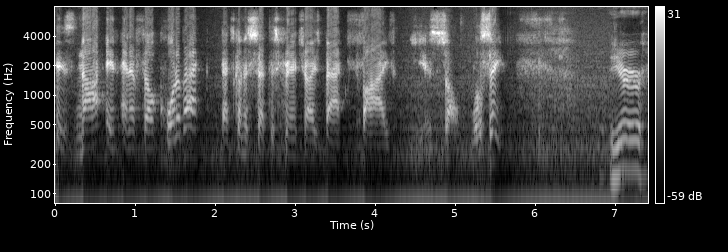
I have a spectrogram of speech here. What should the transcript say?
is not an NFL quarterback, that's going to set this franchise back five years. So we'll see. Your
